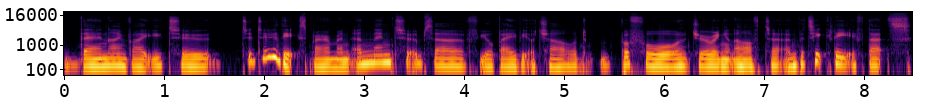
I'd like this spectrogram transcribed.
then I invite you to to do the experiment and then to observe your baby or child before, during, and after, and particularly if that's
